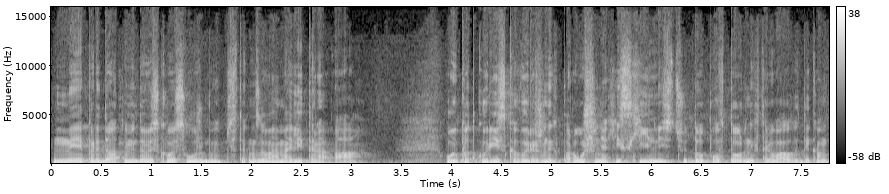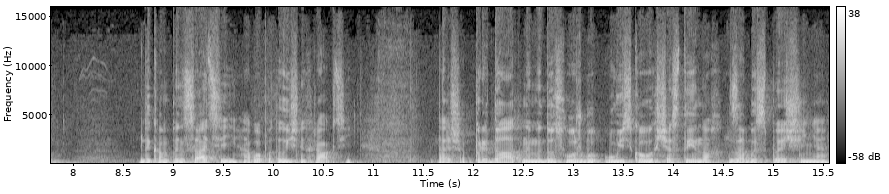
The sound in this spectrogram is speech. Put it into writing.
непридатними до військової служби, це так називаємо літера А. У випадку різко виражених порушеннях і схильністю до повторних тривалих декомпенсацій або патологічних реакцій. Далі. Придатними до служби у військових частинах забезпечення,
